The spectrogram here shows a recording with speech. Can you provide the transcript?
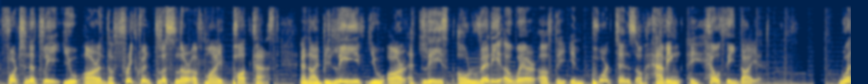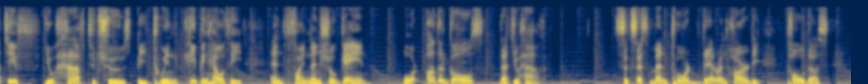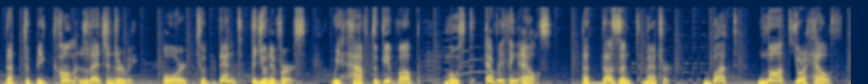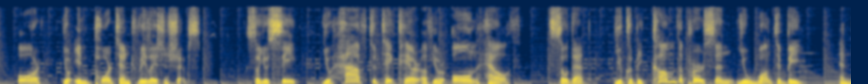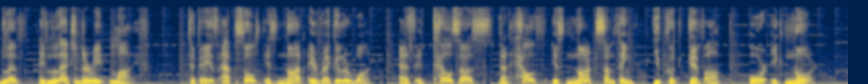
Fortunately, you are the frequent listener of my podcast, and I believe you are at least already aware of the importance of having a healthy diet. What if you have to choose between keeping healthy and financial gain or other goals that you have. Success mentor Darren Hardy told us that to become legendary or to dent the universe, we have to give up most everything else that doesn't matter, but not your health or your important relationships. So you see, you have to take care of your own health so that you could become the person you want to be and live a legendary life. Today's episode is not a regular one, as it tells us that health is not something you could give up or ignore.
